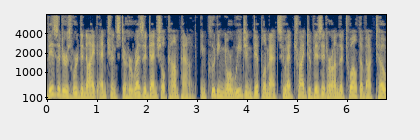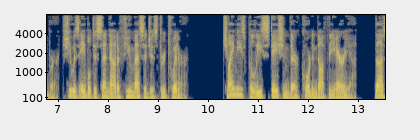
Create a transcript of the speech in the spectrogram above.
Visitors were denied entrance to her residential compound, including Norwegian diplomats who had tried to visit her on 12 October. She was able to send out a few messages through Twitter. Chinese police stationed there cordoned off the area. Thus,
